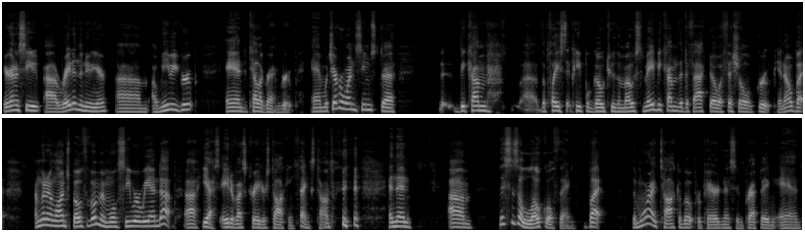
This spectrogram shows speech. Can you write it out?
you're going to see uh, right in the new year um, a MeWe group and a telegram group and whichever one seems to uh, become uh, the place that people go to the most may become the de facto official group you know but i'm going to launch both of them and we'll see where we end up. Uh, yes eight of us creators talking. Thanks tom. And then um, this is a local thing, but the more I talk about preparedness and prepping and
